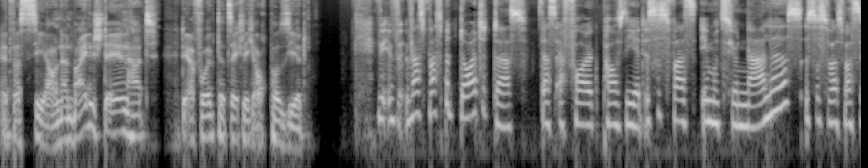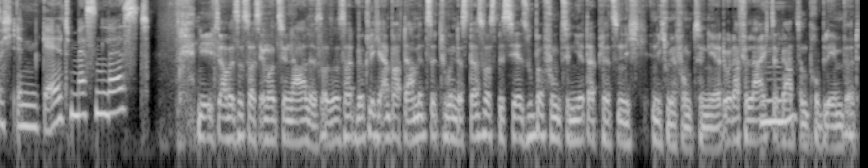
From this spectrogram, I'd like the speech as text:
etwas zäher. Und an beiden Stellen hat der Erfolg tatsächlich auch pausiert. Wie, was, was bedeutet das, dass Erfolg pausiert? Ist es was Emotionales? Ist es was, was sich in Geld messen lässt? Nee, ich glaube, es ist was Emotionales. Also es hat wirklich einfach damit zu tun, dass das, was bisher super funktioniert hat, plötzlich nicht, nicht mehr funktioniert oder vielleicht mhm. sogar zum Problem wird.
